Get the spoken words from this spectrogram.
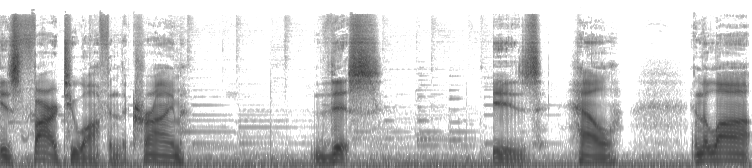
is far too often the crime, this is hell and the law,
